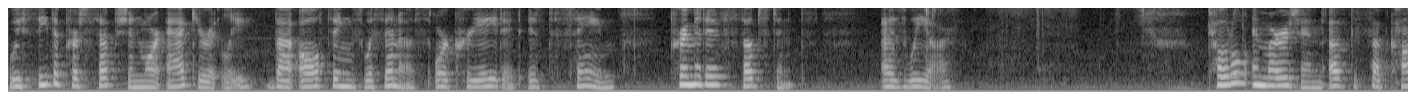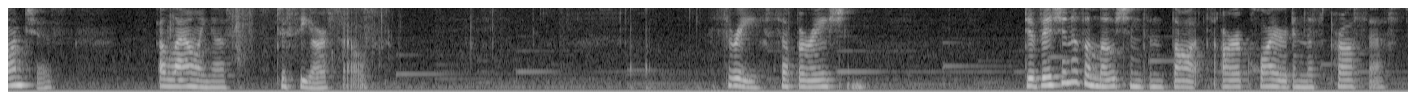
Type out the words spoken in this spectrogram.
we see the perception more accurately that all things within us or created is the same primitive substance as we are. Total immersion of the subconscious, allowing us to see ourselves. 3. Separation. Division of emotions and thoughts are acquired in this process.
